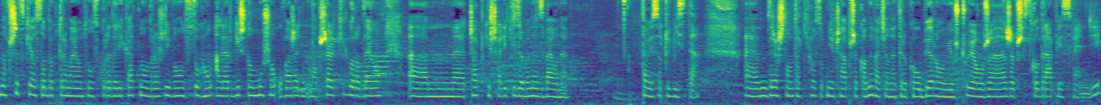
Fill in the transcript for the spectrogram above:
no wszystkie osoby, które mają tą skórę delikatną, wrażliwą, suchą, alergiczną, muszą uważać na wszelkiego rodzaju um, czapki, szaliki zrobione z wełny. To jest oczywiste. Zresztą takich osób nie trzeba przekonywać, one tylko ubiorą już czują, że, że wszystko drapie, swędzi.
